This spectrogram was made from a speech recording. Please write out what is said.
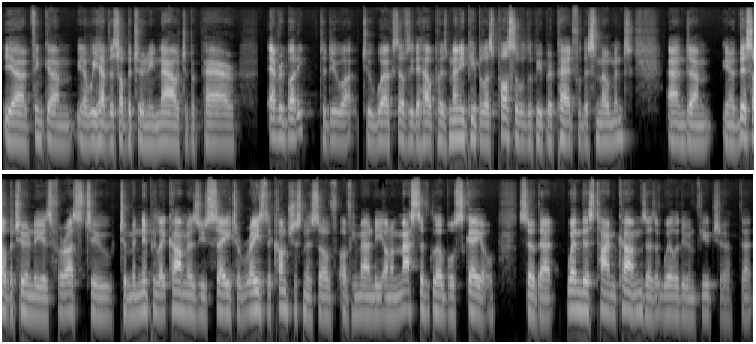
Yeah, I think um, you know we have this opportunity now to prepare everybody to do uh, to work selflessly to help as many people as possible to be prepared for this moment. And um, you know this opportunity is for us to to manipulate karma as you say to raise the consciousness of of humanity on a massive global scale so that when this time comes as it will do in future that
